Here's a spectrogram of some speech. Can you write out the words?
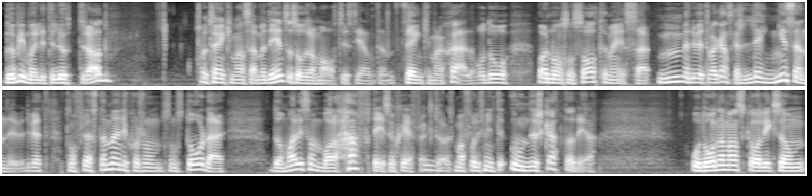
då blir man lite luttrad. Då tänker man så här, men det är inte så dramatiskt egentligen, tänker man själv. Och då var det någon som sa till mig så här, mm, men du vet, det var ganska länge sedan nu. Du vet, de flesta människor som, som står där, de har liksom bara haft dig som chefredaktör. Mm. Så man får liksom inte underskatta det. Och då när man ska liksom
